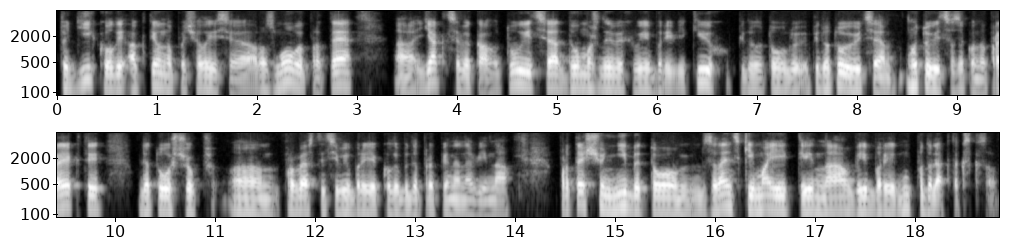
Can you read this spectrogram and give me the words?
тоді, коли активно почалися розмови про те, е, як ЦВК готується до можливих виборів, які підготуються, готуються законопроекти для того, щоб е, провести ці вибори, коли буде припинена війна. Про те, що нібито Зеленський має йти на вибори. Ну, Подоляк так сказав.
